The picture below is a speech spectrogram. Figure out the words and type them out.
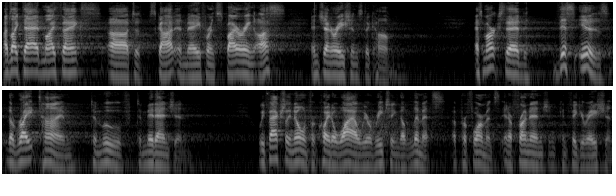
I'd like to add my thanks uh, to Scott and Mae for inspiring us and generations to come. As Mark said, this is the right time to move to mid engine. We've actually known for quite a while we are reaching the limits of performance in a front engine configuration.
